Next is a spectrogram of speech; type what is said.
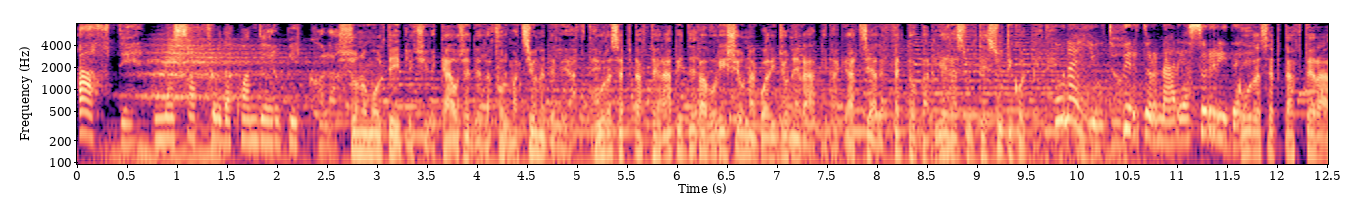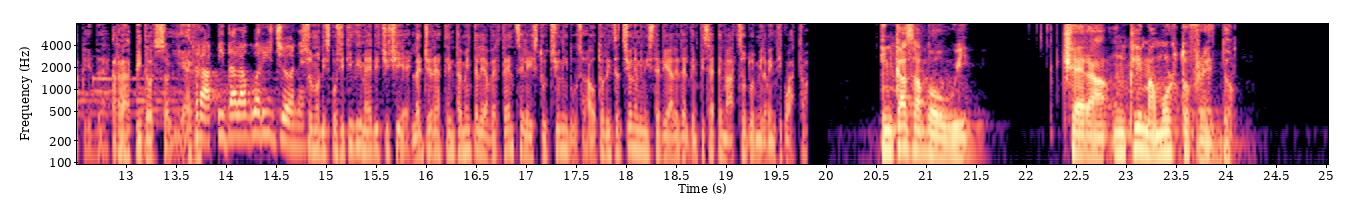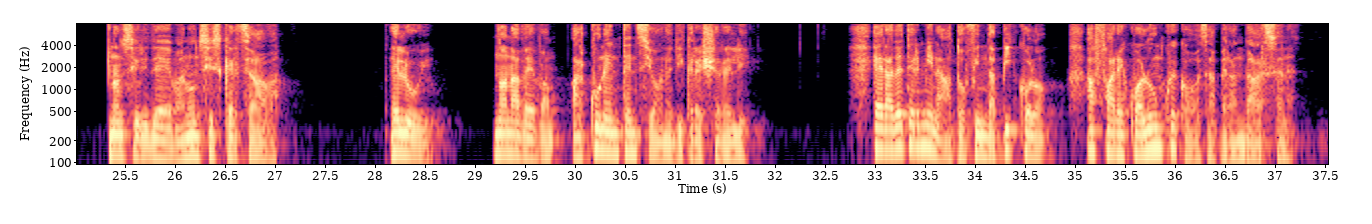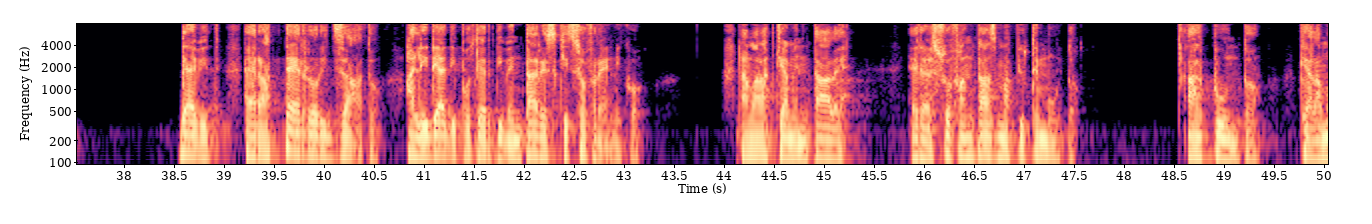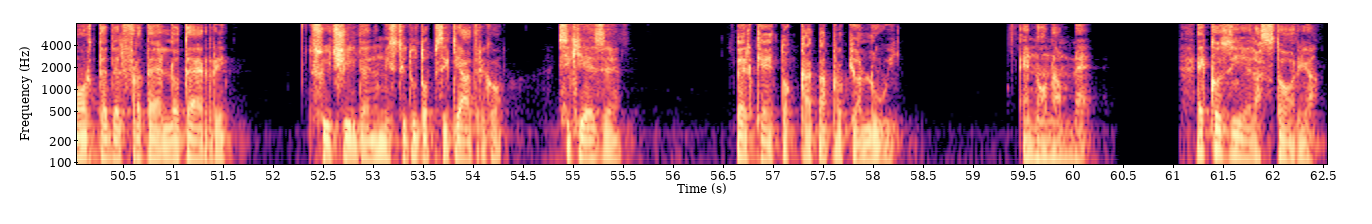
Afte. Ne soffro da quando ero piccola. Sono molteplici le cause della formazione delle afte. Curacept Afte Rapid favorisce una guarigione rapida grazie all'effetto barriera sui tessuti colpiti. Un aiuto per tornare a sorridere. Curacept Afte Rapid. Rapido il sollievo. Rapida la guarigione. Sono dispositivi medici CE. Leggere attentamente le avvertenze e le istruzioni d'uso. Autorizzazione ministeriale del 27 marzo 2024. In casa Bowie c'era un clima molto freddo. Non si rideva, non si scherzava. E lui non aveva alcuna intenzione di crescere lì. Era determinato fin da piccolo a fare qualunque cosa per andarsene. David era terrorizzato all'idea di poter diventare schizofrenico. La malattia mentale era il suo fantasma più temuto, al punto che alla morte del fratello Terry, suicida in un istituto psichiatrico, si chiese perché è toccata proprio a lui e non a me. E così è la storia.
